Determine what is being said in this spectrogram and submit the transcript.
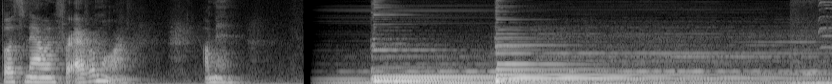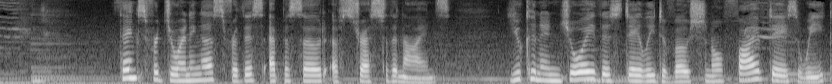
both now and forevermore. Amen. Thanks for joining us for this episode of Stress to the Nines. You can enjoy this daily devotional five days a week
